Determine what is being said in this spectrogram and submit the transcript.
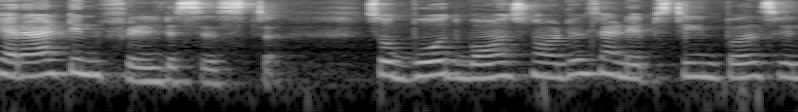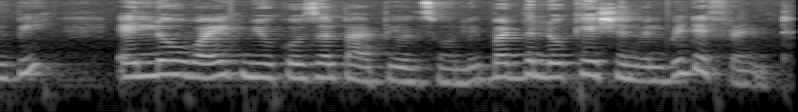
keratin filled cyst. So both Bohn's nodules and Epstein pearls will be yellow white mucosal papules only but the location will be different.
